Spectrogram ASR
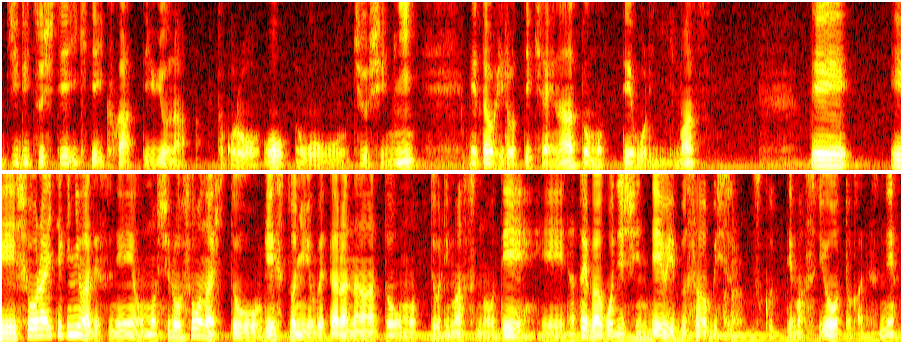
う、自立して生きていくかっていうようなところを中心にネタを拾っていきたいなと思っております。で、えー、将来的にはですね、面白そうな人をゲストに呼べたらなと思っておりますので、えー、例えばご自身で Web サービス作ってますよとかですね、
